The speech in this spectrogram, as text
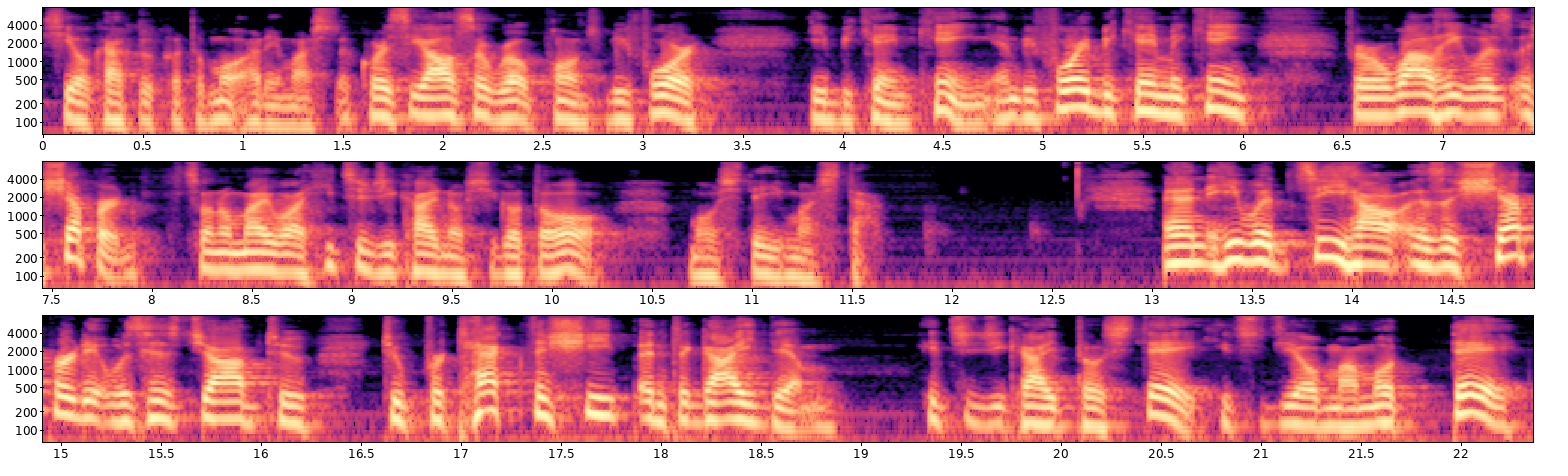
詩を書くこともありました。Of course, he also wrote poems before he became king. And before he became a king, For a while he was a shepherd. その前は羊飼いの仕事をもしていました。 And he would see how, as a shepherd, it was his job to, to protect the sheep and to guide them. 羊飼いとして羊を守って、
